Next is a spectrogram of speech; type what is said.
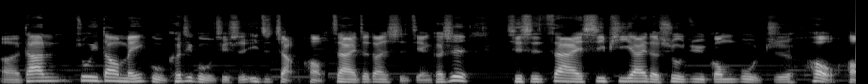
呃，大家注意到美股科技股其实一直涨哈，在这段时间。可是，其实，在 CPI 的数据公布之后，哈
